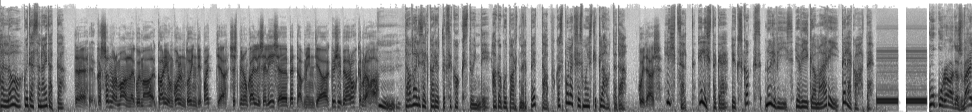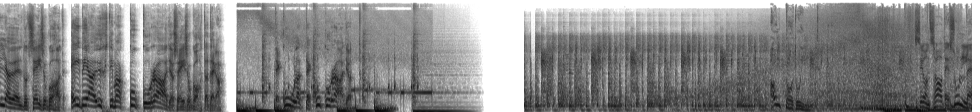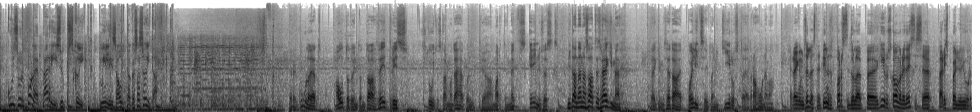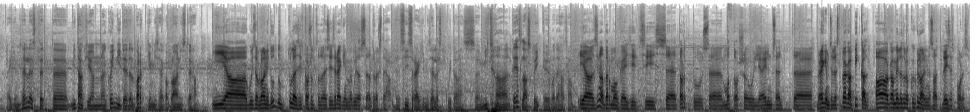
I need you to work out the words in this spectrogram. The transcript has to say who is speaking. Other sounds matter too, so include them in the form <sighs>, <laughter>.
Speaker 1: halloo, kuidas saan aidata?
Speaker 2: tere, kas on normaalne, kui ma karjun kolm tundi patja, sest minu kallis Eliise petab mind ja küsib üha rohkem raha
Speaker 1: hmm,? tavaliselt karjutakse kaks tundi, aga kui partner petab, kas poleks siis mõistlik lahutada?
Speaker 2: kuidas?
Speaker 1: lihtsalt helistage üks, kaks, null viis ja viige oma äri Tele2-te.
Speaker 3: kuku raadios välja öeldud seisukohad ei pea ühtima Kuku raadio seisukohtadega. Te kuulate Kuku raadiot
Speaker 4: autotund. see on saade sulle, kui sul pole päris ükskõik, millise autoga sa sõidad.
Speaker 5: tere kuulajad, Autotund on taas eetris, stuudios Tarmo Tähepõld ja Martin Mets Geeniusest. mida täna saates räägime? Räägime seda, et politsei pani kiirustajad rahunema
Speaker 6: ja räägime sellest, et ilmselt varsti tuleb äh, kiiruskaameraid Eestisse päris palju juurde.
Speaker 5: räägime sellest, et äh, midagi on kõnniteedel parkimisega plaanis teha.
Speaker 6: ja kui sa plaanid tulesid kasutada, siis räägime, kuidas seda tuleks teha.
Speaker 5: siis räägime sellest, kuidas, mida Teslas kõike juba teha saab.
Speaker 6: ja sina, Tarmo, käisid siis äh, Tartus motoshow'l ja ilmselt räägime sellest väga pikalt, aga meile tuleb ka külaline saate teises pooles.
